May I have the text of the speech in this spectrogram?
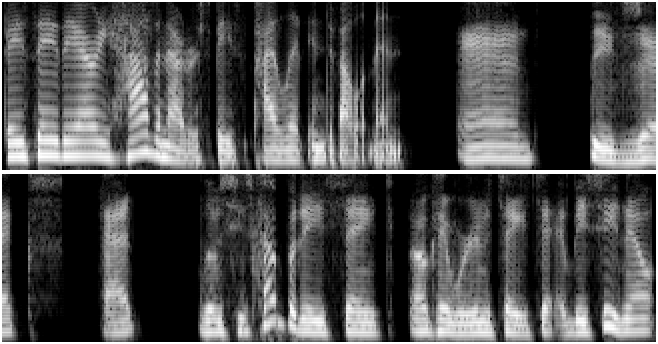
They say they already have an outer space pilot in development. And the execs at Lucy's company think, okay, we're going to take it to NBC. Now,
